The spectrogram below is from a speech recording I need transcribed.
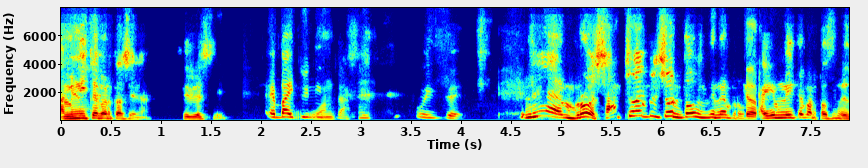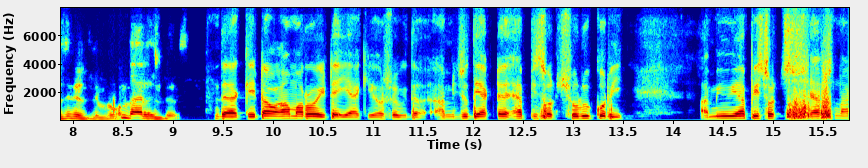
আমি নিতে পারতাছি না সিরিয়াসলি এ ভাই তুই নিস না। হইছে। হ্যাঁ ব্রো সাতশো এপিসোড দশ দিনে ব্রো. আমি নিতে পারতাছি না সিরিয়াসলি ব্রো দেখ এটাও আমারও এটাই একই অসুবিধা। আমি যদি একটা এপিসোড শুরু করি আমি ওই এপিসোড শেষ না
